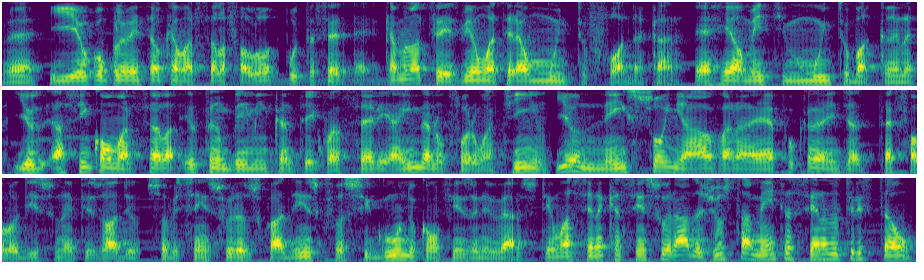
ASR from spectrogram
É, e eu complementar o que a Marcela falou, puta, é, Camelot 3000 é um material muito foda, cara. É realmente muito bacana. E eu, assim como a Marcela, eu também me encantei com a série ainda no formatinho. E eu nem sonhava na época, a gente até falou disso no episódio sobre censura dos quadrinhos, que foi o segundo Confins do Universo. Tem uma cena que é censurada, justamente a cena do Tristão,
